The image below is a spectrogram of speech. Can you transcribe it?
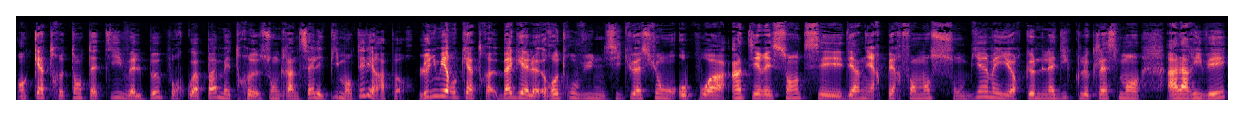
En 4 tentatives, elle peut pourquoi pas mettre son grain de sel et pimenter les rapports. Le numéro 4, Bagel, retrouve une situation au poids intéressante. Ses dernières performances sont bien meilleures que ne l'indique le classement à l'arrivée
